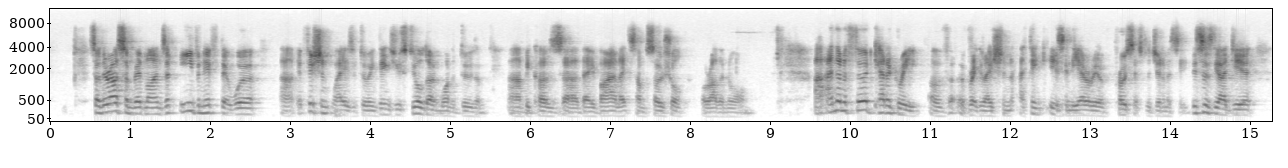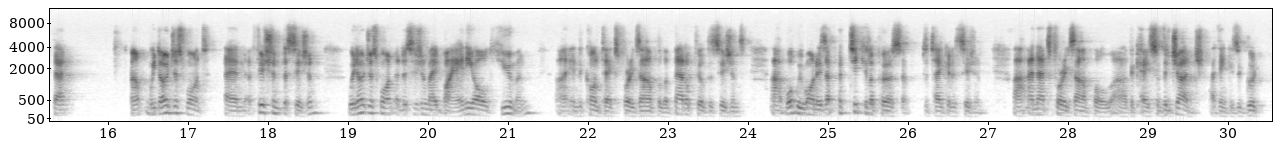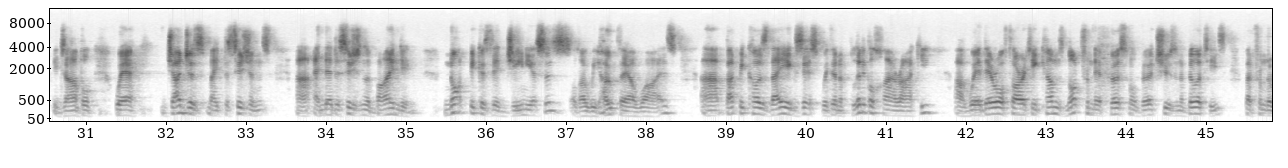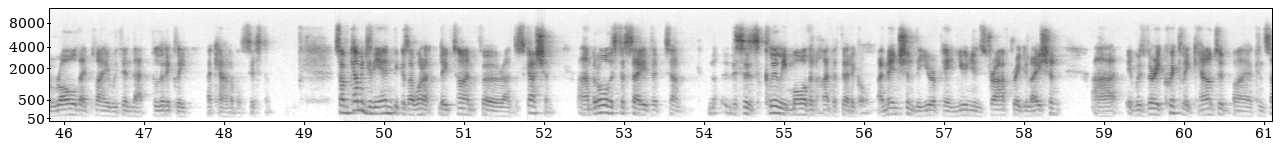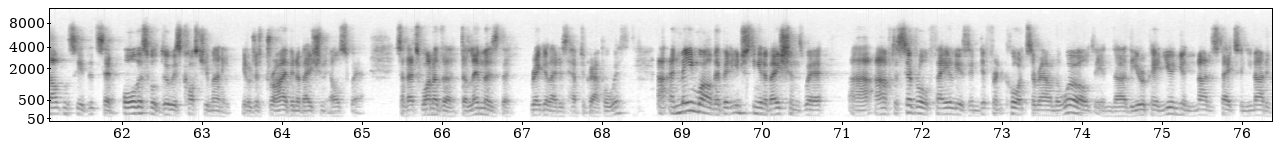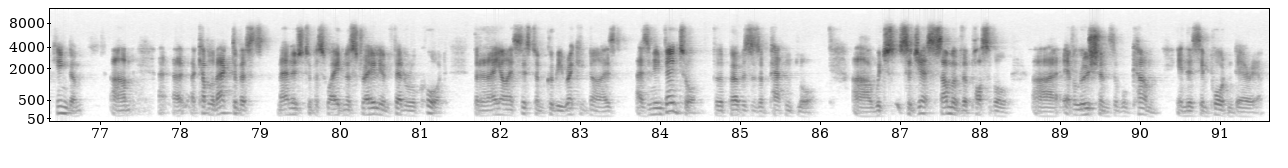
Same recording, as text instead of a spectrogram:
So there are some red lines that even if there were uh, efficient ways of doing things, you still don't want to do them uh, because uh, they violate some social or other norm. Uh, and then a third category of, of, regulation, I think, is in the area of process legitimacy. This is the idea that uh, we don't just want an efficient decision, we don't just want a decision made by any old human uh, in the context, for example, of battlefield decisions. Uh, what we want is a particular person to take a decision. Uh, and that's, for example, uh, the case of the judge, I think is a good example, where judges make decisions uh, and their decisions are binding, not because they're geniuses, although we hope they are wise, uh, but because they exist within a political hierarchy where their authority comes not from their personal virtues and abilities, but from the role they play within that politically accountable system. So I'm coming to the end because I want to leave time for uh, discussion. Uh, but all this to say that um, this is clearly more than hypothetical. I mentioned the European Union's draft regulation. Uh, it was very quickly countered by a consultancy that said, all this will do is cost you money. It'll just drive innovation elsewhere. So that's one of the dilemmas that regulators have to grapple with. Uh, and meanwhile, there have been interesting innovations where uh, after several failures in different courts around the world, in uh, the European Union, the United States and United Kingdom, um, a, a, couple of activists managed to persuade an Australian federal court that an AI system could be recognized as an inventor for the purposes of patent law, uh, which suggests some of the possible uh, evolutions that will come in this important area.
